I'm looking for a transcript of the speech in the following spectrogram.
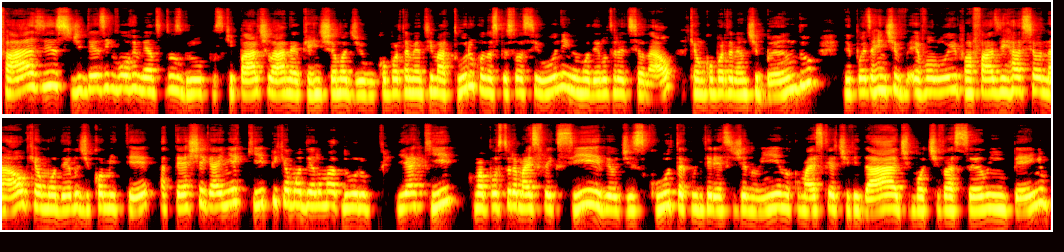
fases de desenvolvimento dos grupos, que parte lá, né, que a gente chama de um comportamento imaturo, quando as pessoas se unem no modelo tradicional, que é um comportamento de bando, depois a gente evolui para uma fase racional, que é um modelo de comitê, até chegar em equipe, que é o um modelo maduro. E aqui, uma postura mais flexível, de escuta com interesse genuíno, com mais criatividade, motivação e empenho,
